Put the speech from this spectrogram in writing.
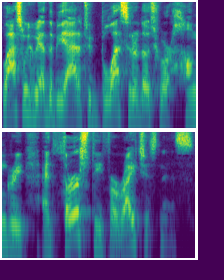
Last week we had the Beatitude, blessed are those who are hungry and thirsty for righteousness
